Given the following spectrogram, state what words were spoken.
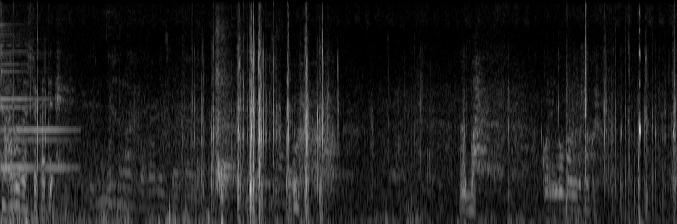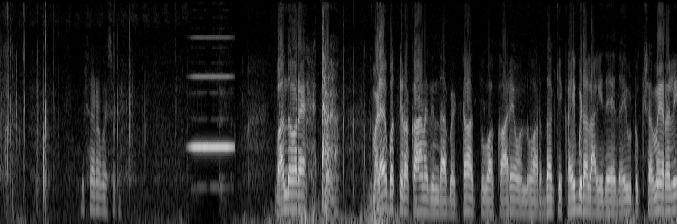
ಜಾರು ಅಷ್ಟೇ ಕತೆ. ಅಬ್ಬಾ. ಕೊನೆಗೂ ಬಂದ್ಬಿಟ್ಟು ಬಾಂಧವರೇ, ಮಳೆ ಬತ್ತಿರೋ ಕಾರಣದಿಂದ ಬೆಟ್ಟ ಹತ್ತುವ ಕಾರ್ಯವನ್ನು ಅರ್ಧಕ್ಕೆ ಕೈ ಬಿಡಲಾಗಿದೆ ದಯವಿಟ್ಟು ಕ್ಷಮೆ ಇರಲಿ.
